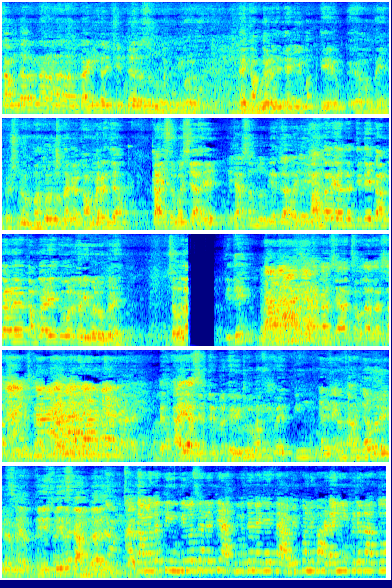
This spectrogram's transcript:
कामगारांना गाडी खाली चिंतायला सुरू करते बरोबर. त्या कामगारांनी त्यांनी ते म्हणजे प्रश्न महत्त्वाचा होता का कामगारांच्या काय समस्या आहेत ह्या समजून घेतल्या पाहिजे. कामगार आता तिथे कामगार कामगार एक गोर गरीब लोक आहेत. चौदा किती? चौदा हजार सातशे काही असेल तरी नाही. आता आम्हाला तीन दिवस झाले ती आतमध्ये नाही घेत. आहे आम्ही पण भाड्याने इकडे राहतो.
